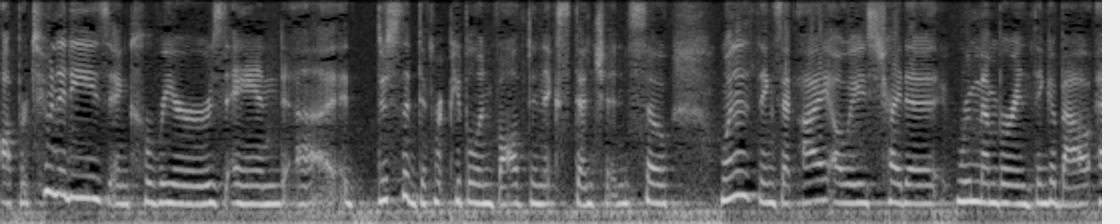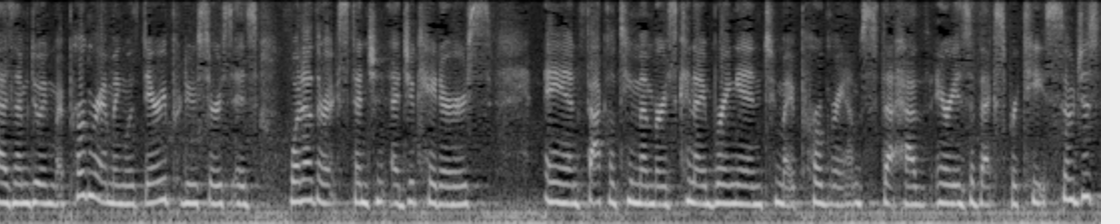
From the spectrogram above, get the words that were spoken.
opportunities and careers and uh, just the different people involved in extension. So, one of the things that I always try to remember and think about as I'm doing my programming with dairy producers is what other extension educators and faculty members can I bring in to my programs that have areas of expertise. So just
